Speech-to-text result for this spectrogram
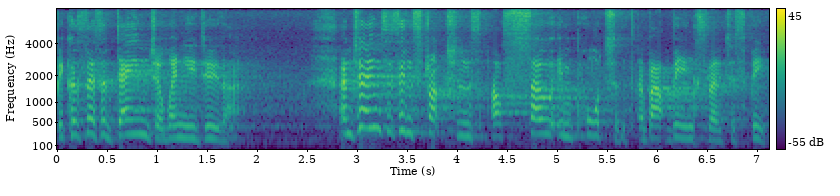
Because there's a danger when you do that. And James's instructions are so important about being slow to speak.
